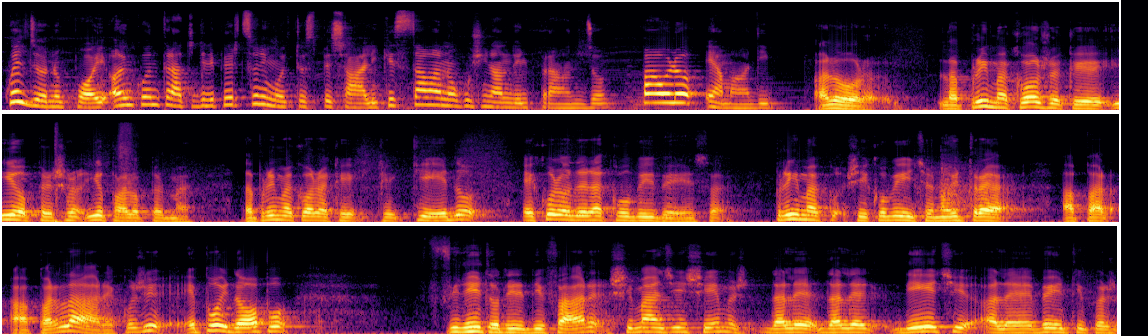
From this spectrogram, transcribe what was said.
Quel giorno poi ho incontrato delle persone molto speciali che stavano cucinando il pranzo, Paolo e Amadi. Allora, la prima cosa che io, io parlo per me, la prima cosa che, che chiedo è quello della convivenza. Prima si comincia noi tre a, par a parlare così e poi dopo finito di, di, fare, si mangia insieme dalle, dalle 10 alle 20 pers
